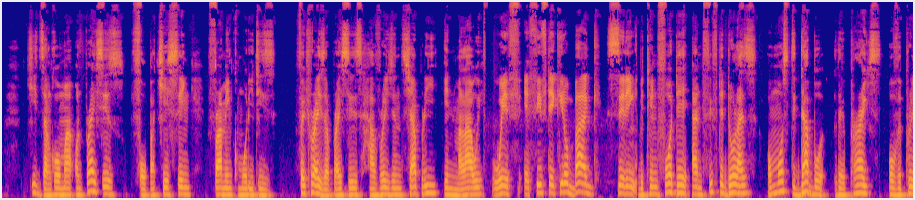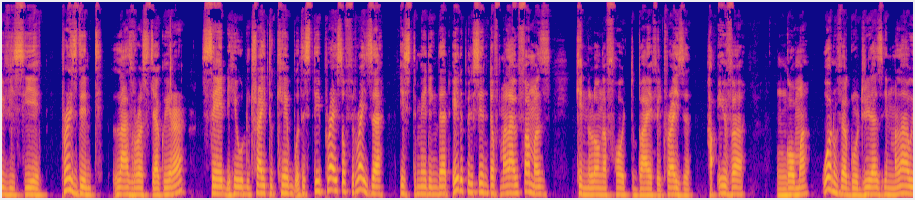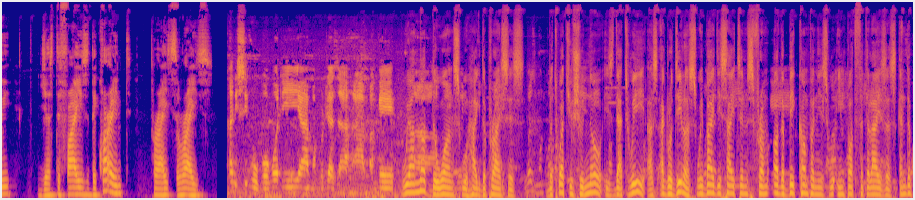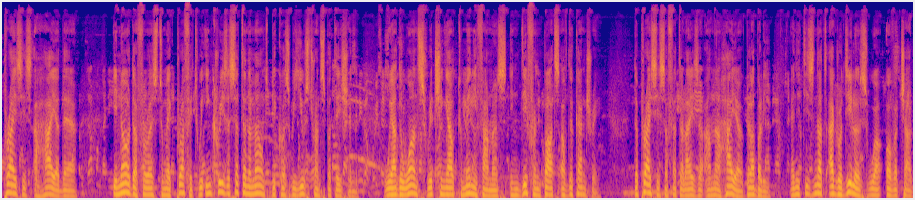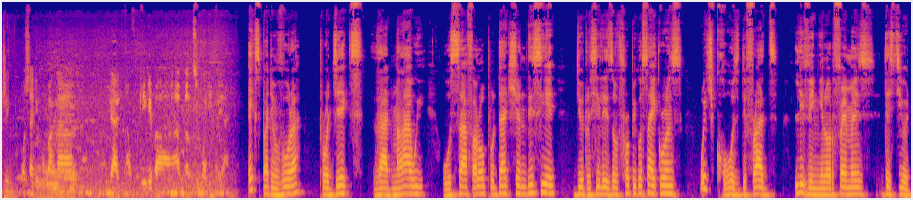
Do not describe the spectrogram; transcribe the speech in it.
Chidzangoma on prices for purchasing farming commodities. Fertilizer prices have risen sharply in Malawi, with a 50 kilo bag selling between 40 and 50 dollars, almost double the price of the previous year. President Lazarus Chakwera said he would try to curb the steep price of fertilizer, estimating that 80% of Malawi farmers can no longer afford to buy fertilizer. However, Ngoma, one of the agro dealers in Malawi, justifies the current price rise. We are not the uh, ones who hike the prices, but what you should know is that we, as agro dealers, we buy these items from other big companies who import fertilizers, and the prices are higher there. In order for us to make profit, we increase a certain amount because we use transportation. We are the ones reaching out to many farmers in different parts of the country. The prices of fertilizer are now higher globally, and it is not agro dealers who are overcharging. Expert Mvura projects that Malawi will suffer low production this year due to a series of tropical cyclones which caused the floods, leaving a lot of farmers destitute.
